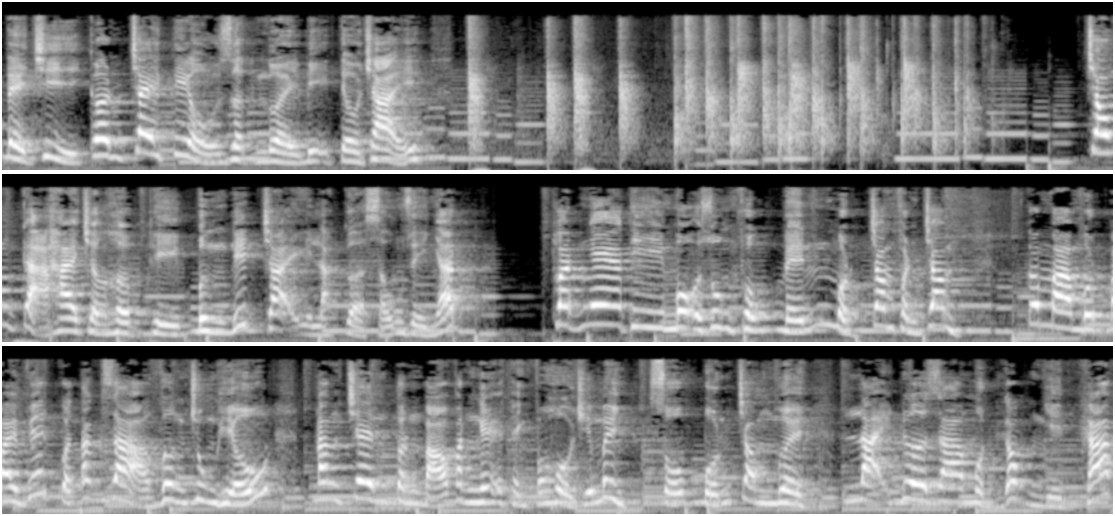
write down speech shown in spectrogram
để chỉ cơn chay tiểu rượt người bị tiêu chảy. Trong cả hai trường hợp thì bừng đít chạy là cửa sống duy nhất. Thoạt nghe thì mộ dung phục đến 100%, cơ mà một bài viết của tác giả Vương Trung Hiếu đăng trên tuần báo Văn nghệ Thành phố Hồ Chí Minh số 410 lại đưa ra một góc nhìn khác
